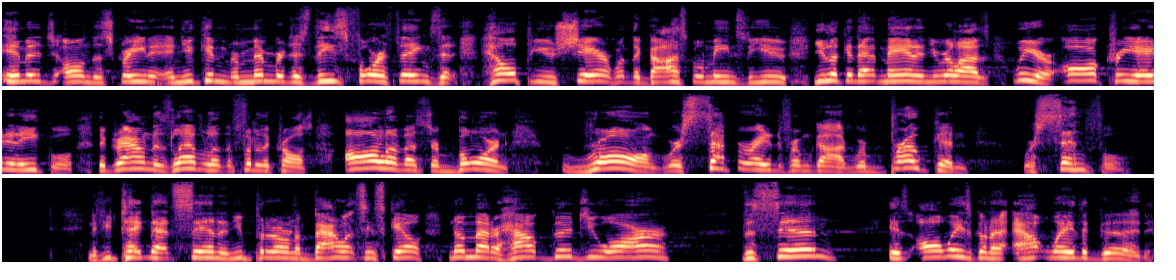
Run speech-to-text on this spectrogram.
image on the screen and you can remember just these four things that help you share what the gospel means to you. You look at that man and you realize we are all created equal. The ground is level at the foot of the cross. All of us are born wrong. We're separated from God. We're broken. We're sinful. And if you take that sin and you put it on a balancing scale, no matter how good you are, the sin is always going to outweigh the good.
